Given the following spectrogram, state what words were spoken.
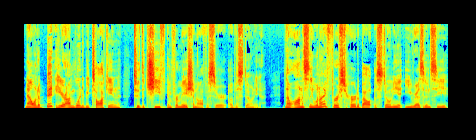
Now, in a bit here, I'm going to be talking to the Chief Information Officer of Estonia. Now, honestly, when I first heard about Estonia e-residency,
